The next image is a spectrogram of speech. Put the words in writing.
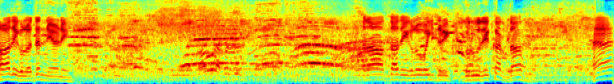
ਆਹ ਦੇਖ ਲਓ ਇੱਧਰ ਨਿਆਣੇ। ਰਾਤ ਦਾ ਦੇਖ ਲਓ ਬਈ ਇੱਧਰ ਗੁਰੂ ਦੇ ਘਰ ਦਾ। ਹੈ?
